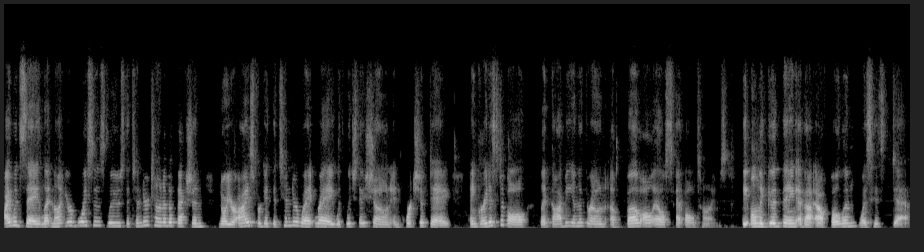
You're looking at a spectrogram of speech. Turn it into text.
I would say, let not your voices lose the tender tone of affection, nor your eyes forget the tender ray with which they shone in courtship day. And greatest of all, let God be in the throne above all else at all times. The only good thing about Alf Boland was his death.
